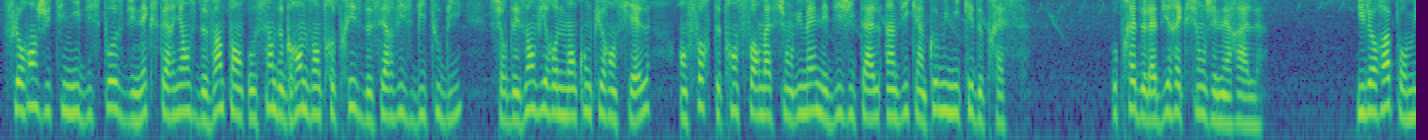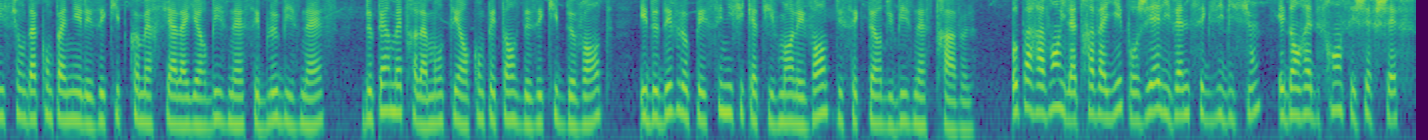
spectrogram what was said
Florent Jutigny dispose d'une expérience de 20 ans au sein de grandes entreprises de services B2B, sur des environnements concurrentiels, en forte transformation humaine et digitale, indique un communiqué de presse. Auprès de la direction générale. Il aura pour mission d'accompagner les équipes commerciales ailleurs business et bleu business, de permettre la montée en compétences des équipes de vente et de développer significativement les ventes du secteur du business travel. Auparavant, il a travaillé pour GL Events Exhibition et dans Red France et Chef Chef,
